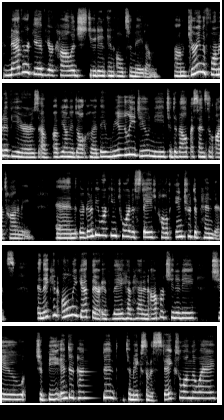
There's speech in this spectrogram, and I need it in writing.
never give your college student an ultimatum. Um, during the formative years of, of young adulthood, they really do need to develop a sense of autonomy. And they're going to be working toward a stage called interdependence. And they can only get there if they have had an opportunity to, to be independent to make some mistakes along the way,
